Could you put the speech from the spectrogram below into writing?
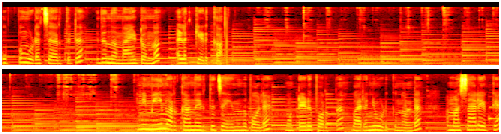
ഉപ്പും കൂടെ ചേർത്തിട്ട് ഇത് നന്നായിട്ടൊന്ന് ഇളക്കിയെടുക്കാം. ഇനി മീൻ വറുക്കാൻ നേരത്ത് ചെയ്യുന്നത് പോലെ മുട്ടയുടെ പുറത്ത് വരഞ്ഞു കൊടുക്കുന്നുണ്ട്. മസാലയൊക്കെ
